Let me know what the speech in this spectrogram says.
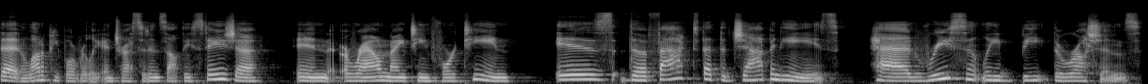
that a lot of people are really interested in Southeast Asia in around 1914 is the fact that the Japanese had recently beat the Russians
